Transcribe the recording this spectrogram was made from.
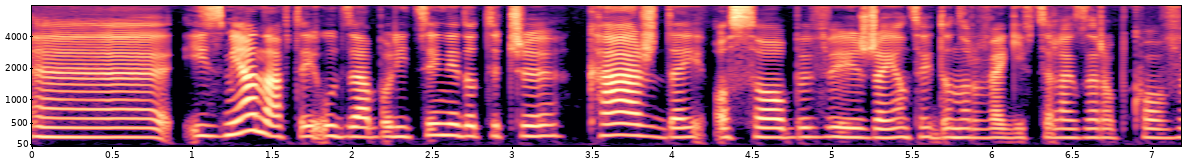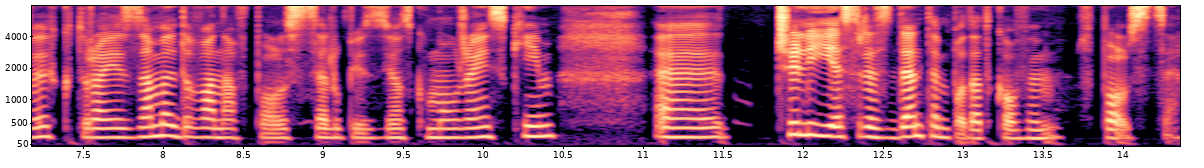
E, I zmiana w tej uldze abolicyjnej dotyczy każdej osoby wyjeżdżającej do Norwegii w celach zarobkowych, która jest zameldowana w Polsce lub jest w związku małżeńskim, e, czyli jest rezydentem podatkowym w Polsce.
